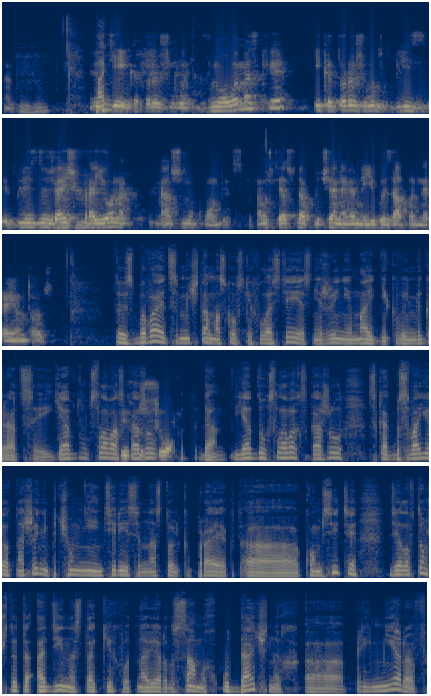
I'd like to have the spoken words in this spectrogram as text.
Угу. Людей, которые живут в Новой Москве и которые живут в, близ, близлежащих районах к нашему комплексу. Потому что я сюда включаю, наверное, юго-западный район тоже. То есть сбывается мечта московских властей о снижении маятниковой миграции. Я в двух словах скажу, да, я в двух словах скажу как бы свое отношение, почему мне интересен настолько проект э, Комсити. Дело в том, что это один из таких вот, наверное, самых удачных э, примеров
